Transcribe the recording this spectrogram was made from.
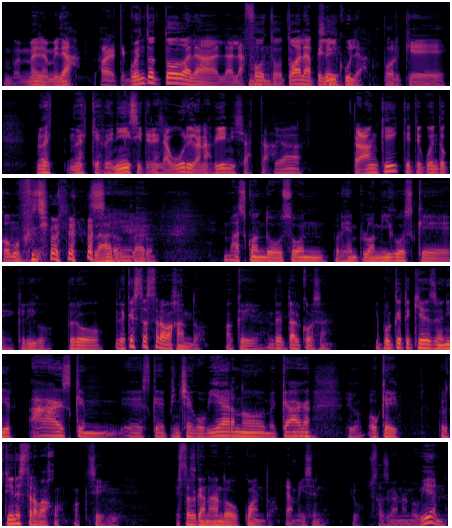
Bueno, mirá, a ver, te cuento toda la, la- la foto, toda la película, porque no es, no es que venís y tenés laburo y ganás bien y ya está. Ya, Tranqui, que te cuento cómo funciona. claro, Sí. claro. Más cuando son, por ejemplo, amigos que, que digo, pero ¿de qué estás trabajando? Ok, de tal cosa. ¿Y por qué te quieres venir? Ah, es que, es que pinche gobierno me caga. Digo, ok, pero tienes trabajo. Sí. Ujú. ¿Estás ganando cuánto? Ya me dicen, yo, estás ganando bien.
